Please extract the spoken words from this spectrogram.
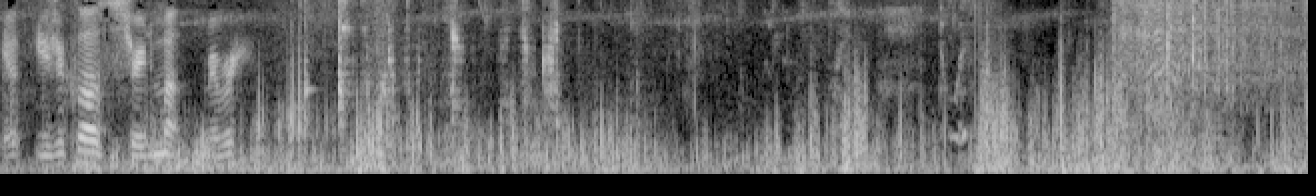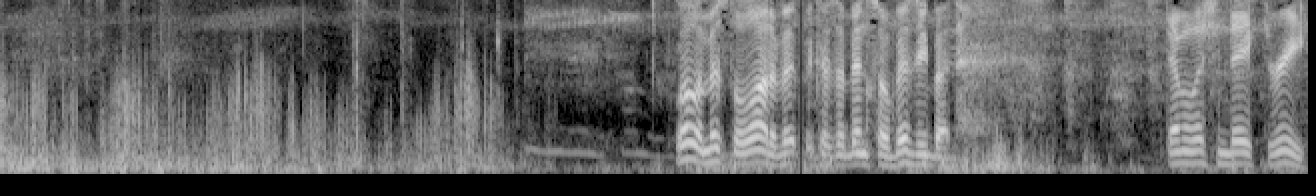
Yep, use your claws to straighten them up, remember? Well, I missed a lot of it because I've been so busy, but demolition day three.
